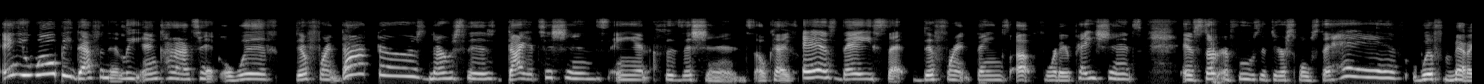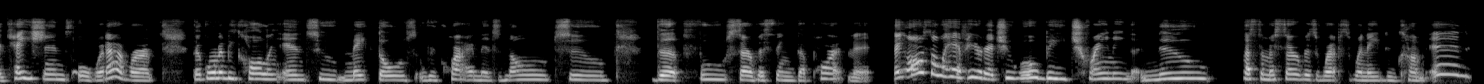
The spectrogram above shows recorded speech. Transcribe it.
And you will be definitely in contact with different doctors, nurses, dietitians, and physicians, okay, as they set different things up for their patients and certain foods that they're supposed to have with medications or whatever, they're going to be calling in to make those requirements known to the food servicing department. They also have here that you will be training new customer service reps when they do come in,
